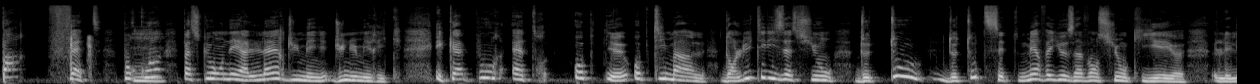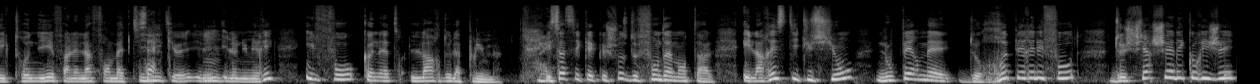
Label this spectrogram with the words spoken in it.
parfaite. Pourquoi? Mm. Parce qu'on est à l'ère du, du numérique. Et que pour être euh, optimale dans l'utilisation de, tout, de toute cette merveilleuse invention qui est euh, l'électronique, enfin l'informatique euh, mm. et, le numérique, il faut connaître l'art de la plume. Et ça, c'est quelque chose de fondamental. Et la restitution nous permet de repérer les fautes, de chercher à les corriger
